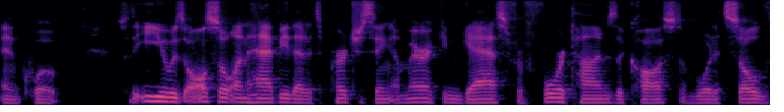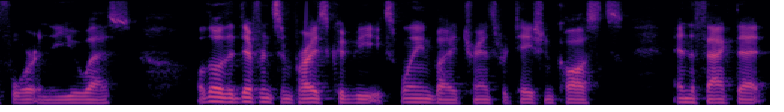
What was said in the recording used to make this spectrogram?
End quote. So the EU is also unhappy that it's purchasing American gas for four times the cost of what it sold for in the US. Although the difference in price could be explained by transportation costs and the fact that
